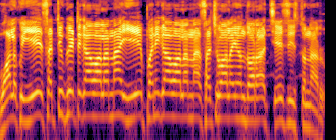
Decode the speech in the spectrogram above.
వాళ్ళకు ఏ సర్టిఫికేట్ కావాలన్నా ఏ పని కావాలన్నా సచివాలయం ద్వారా చేసి ఇస్తున్నారు.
